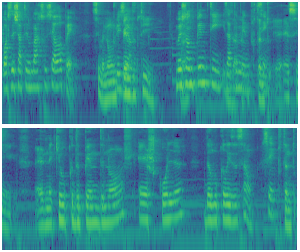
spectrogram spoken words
podes deixar de ter um bairro social ao pé. Sim, mas não depende exemplo. de ti. Mas não, é? não depende de ti, exatamente. exatamente. Portanto, sim. é, é assim naquilo que depende de nós é a escolha da localização. Sim. Portanto,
